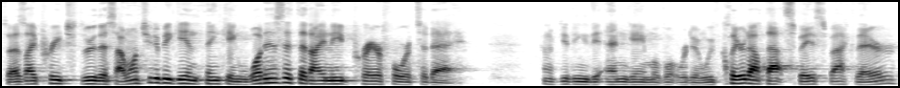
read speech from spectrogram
So as I preach through this, I want you to begin thinking, what is it that I need prayer for today? Kind of giving you the end game of what we're doing. We've cleared out that space back there,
